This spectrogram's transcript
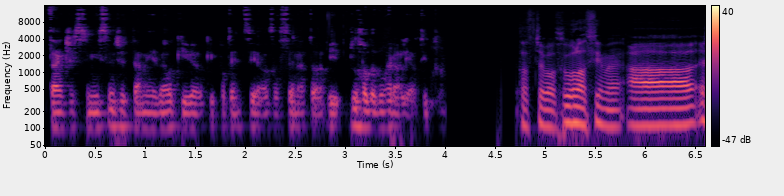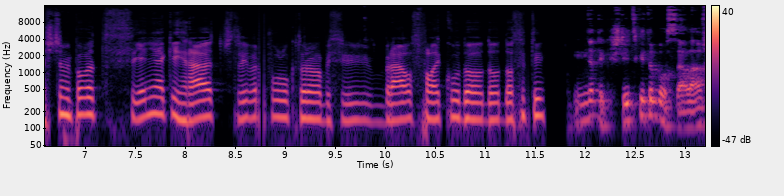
takže si myslím, že tam je veľký, veľký potenciál zase na to, aby dlhodobo hrali o titul. To s tebou súhlasíme. A ešte mi povedz, je nejaký hráč z Liverpoolu, ktorého by si bral z fleku do, do, do City? No tak vždycky to bol Salah,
